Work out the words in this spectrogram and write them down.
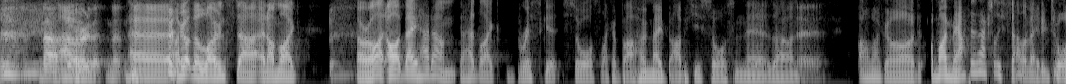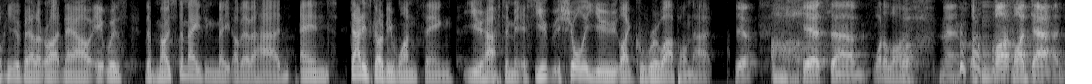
no, I've never um, heard of it. uh, I got the Lone Star, and I'm like, all right. Oh, they had um, they had like brisket sauce, like a bar, homemade barbecue sauce in there yeah. well. Yeah. Oh my god, my mouth is actually salivating talking about it right now. It was the most amazing meat I've ever had, and that has got to be one thing you have to miss. You surely you like grew up on that. Yeah. Oh, yeah, it's um what a life. Oh, man. Like my, my dad,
